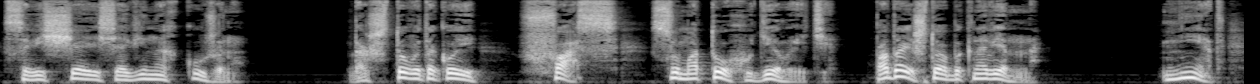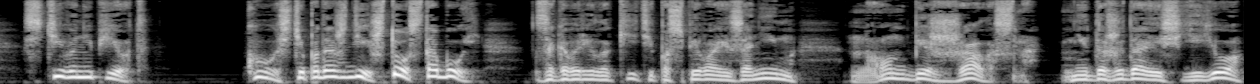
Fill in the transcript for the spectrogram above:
совещаясь о винах к ужину. «Да что вы такой фас, суматоху делаете? Подай, что обыкновенно». «Нет, Стива не пьет». «Костя, подожди, что с тобой?» — заговорила Кити, поспевая за ним, но он безжалостно, не дожидаясь ее,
